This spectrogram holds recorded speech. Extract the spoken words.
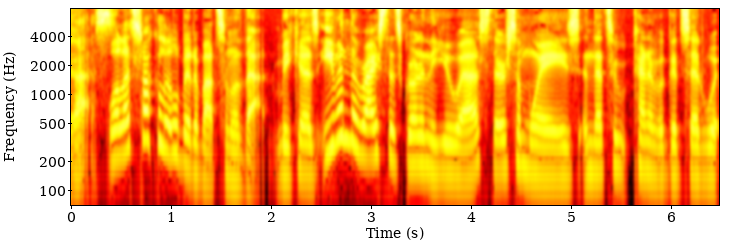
U.S. Well, let's talk a little bit about some of that because even the rice that's grown in the U.S., there are some ways, and that's a, kind of a good segue,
